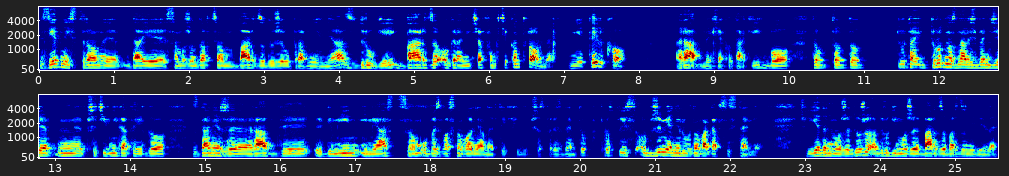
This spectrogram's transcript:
z jednej strony daje samorządowcom bardzo duże uprawnienia, z drugiej bardzo ogranicza funkcje kontrolne. Nie tylko radnych jako takich, bo to, to, to tutaj trudno znaleźć będzie mm, przeciwnika tego zdania, że rady gmin i miast są ubezwłasnowolnione w tej chwili przez prezydentów. Po prostu jest olbrzymia nierównowaga w systemie. Czyli jeden może dużo, a drugi może bardzo, bardzo niewiele.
